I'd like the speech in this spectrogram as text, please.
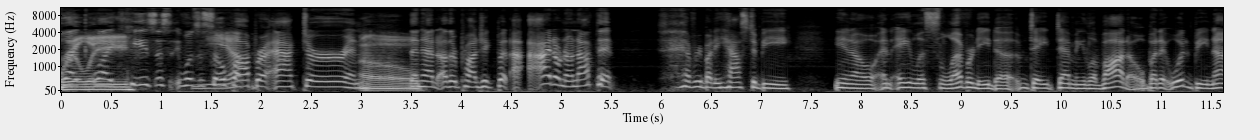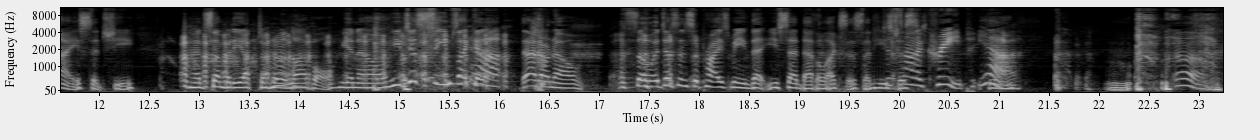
Like- really? Like, he's a, was a soap Yep. opera actor and Oh. then had other projects. But I, I don't know. Not that everybody has to be, you know, an A list celebrity to date Demi Lovato, but it would be nice that she had somebody up to her level. You know, he just seems like a. I don't know. So it doesn't surprise me that you said that, Alexis. That he's just, just, not a creep. Yeah.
